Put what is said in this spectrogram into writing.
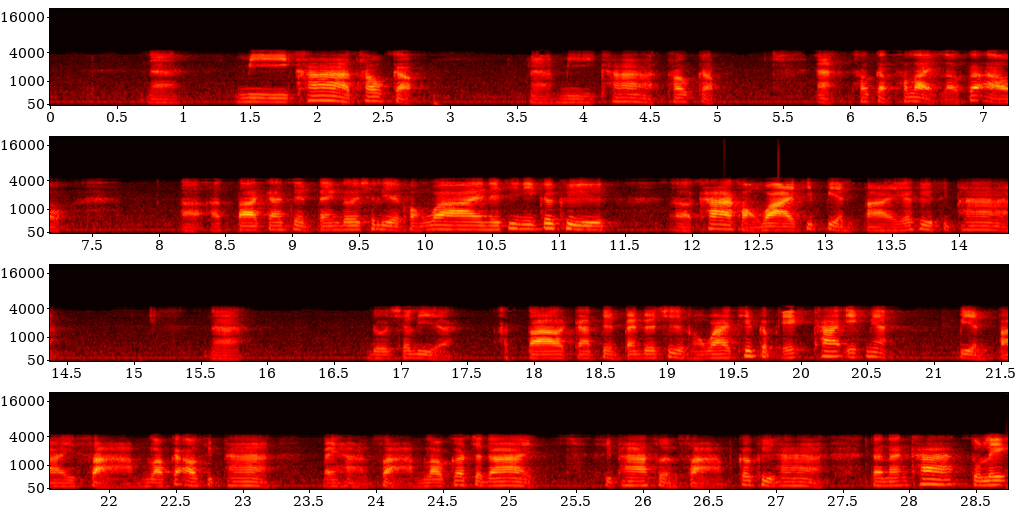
4นะมีค่าเท่ากับนะมีค่าเท่ากับอะเท่ากับเท่าไหร่เราก็เอาอ่าอัตราการเปลี่ยนแปลงโดยเฉลี่ยของ y ในที่นี้ก็คือ ค่าของ y ที่เปลี่ยนไปก็คือ 15 นะ โดยเฉลี่ยอัตราการเปลี่ยนแปลงโดยเฉลี่ยของ y เทียบกับ x ค่า x เนี่ยเปลี่ยนไป 3 เราก็เอา 15 ไปหาร 3 เราก็จะได้ 15 ส่วน 3 ก็คือ 5 ดังนั้นค่าตัวเลข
